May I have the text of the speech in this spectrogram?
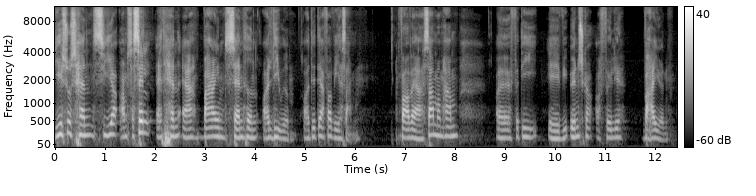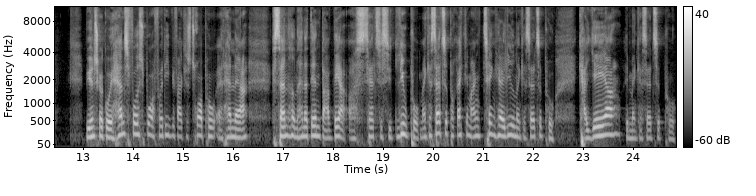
Jesus han siger om sig selv, at han er vejen, sandheden og livet. Og det er derfor, vi er sammen. For at være sammen om ham, øh, fordi øh, vi ønsker at følge vejen. Vi ønsker at gå i hans fodspor, fordi vi faktisk tror på, at han er sandheden. Han er den, der er værd at satse sit liv på. Man kan satse på rigtig mange ting her i livet. Man kan satse på karriere, man kan satse på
